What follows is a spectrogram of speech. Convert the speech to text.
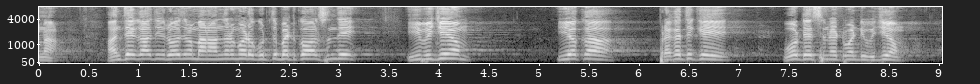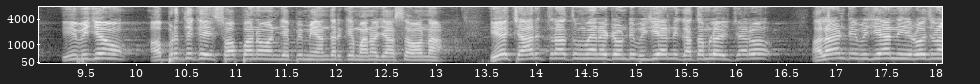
ఉన్నా. అంతేకాదు ఈ రోజున మనం అందరం కూడా గుర్తుపెట్టుకోవాల్సింది ఈ విజయం ఈ యొక్క ప్రగతికి ఓటేసినటువంటి విజయం. ఈ విజయం అభివృద్ధికి సోపానం అని చెప్పి మీ అందరికీ మనం చేస్తా ఉన్నా. ఏ చారిత్రాత్మకమైనటువంటి విజయాన్ని గతంలో ఇచ్చారో అలాంటి విజయాన్ని ఈ రోజున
